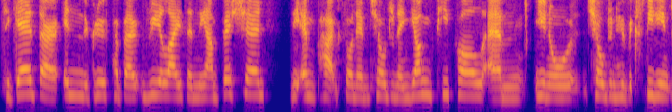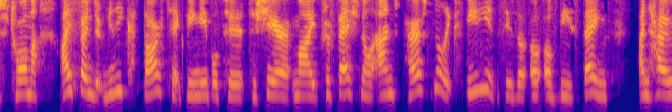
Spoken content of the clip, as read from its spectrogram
together in the group about realizing the ambition, the impacts on um, children and young people, um, you know, children who've experienced trauma. I found it really cathartic being able to to share my professional and personal experiences of, of these things and how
